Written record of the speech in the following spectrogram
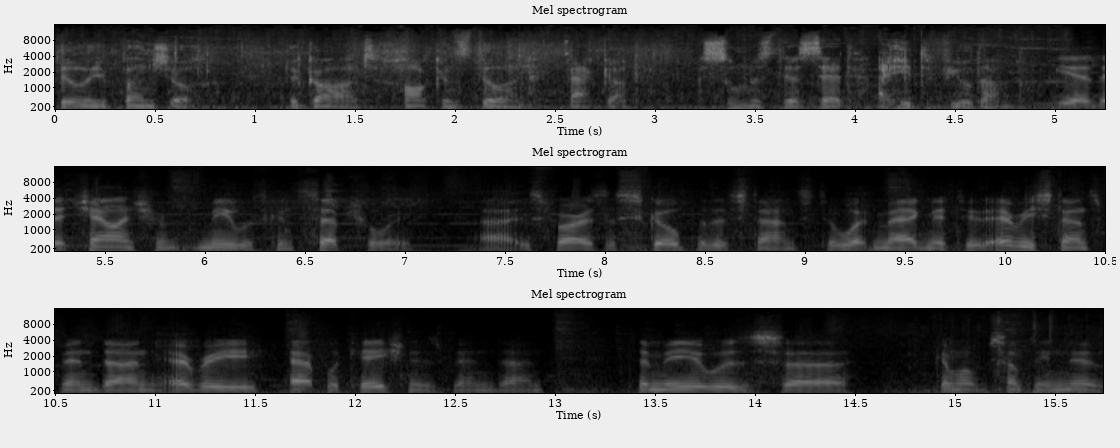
Billy, Pancho, the guard, Hawkins, Dillon, back up. As soon as they're set, I hit the fuel dump. Yeah, the challenge for me was conceptually, uh, as far as the scope of the stunts, to what magnitude. Every stunt's been done, every application has been done. To me, it was uh, come up with something new.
